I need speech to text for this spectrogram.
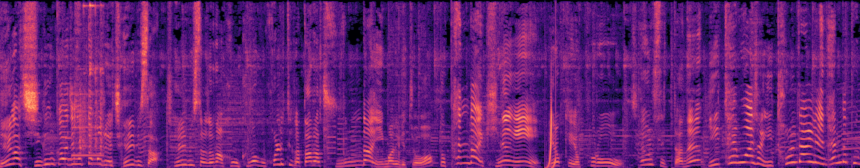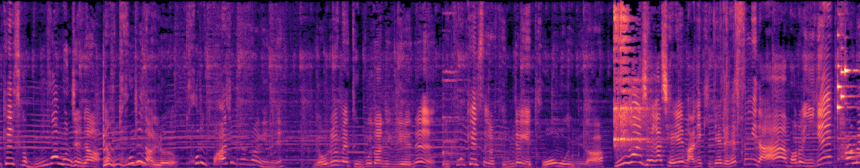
얘가 지금까지 했던 것 중에 제일 비싸. 제일 비싸잖아. 그럼 그만큼 퀄리티가 따라준다 이 말이겠죠. 또 팬더의 기능이 이렇게 옆으로 세울 수 있다는 이 테무에서 이 털 달린 핸드폰 케이스가 뭐가 문제냐? 야, 털이 날려요. 털이 빠진 현상이 있네. 여름에 들고 다니기에는 이 폰 케이스가 굉장히 더워 보입니다. 이걸 제가 제일 많이 기대를 했습니다. 바로 이게 카메라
